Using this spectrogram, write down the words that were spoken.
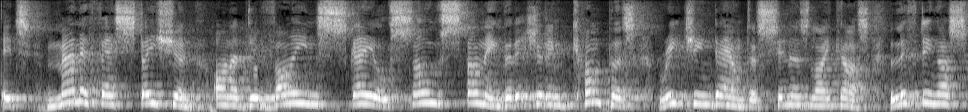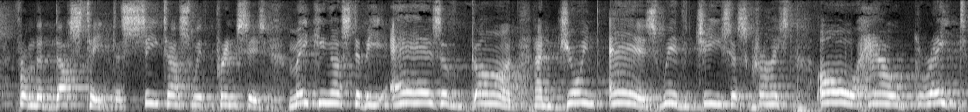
its manifestation on a divine scale so stunning that it should encompass reaching down to sinners like us, lifting us from the dust heap to seat us with princes, making us to be heirs of God and joint heirs with Jesus Christ. Oh, how great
